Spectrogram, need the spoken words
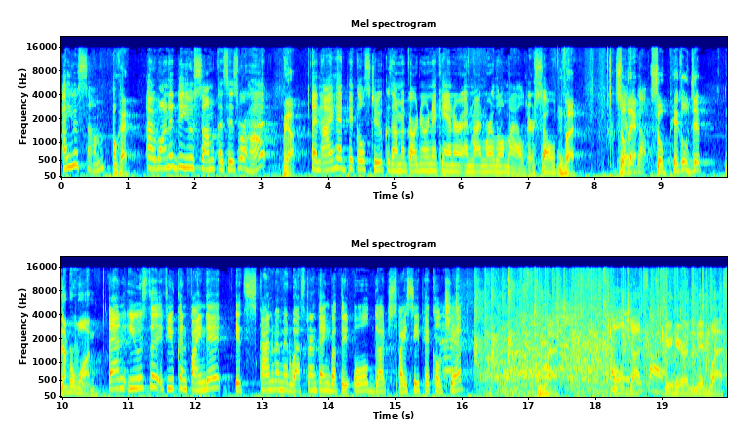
I used some. Okay. I wanted to use some because his were hot. Yeah. And I had pickles too because I'm a gardener and a canner, and mine were a little milder. So, Okay. So There that so pickle dip number one. and use the if you can find it. It's kind of a Midwestern thing, but the old Dutch spicy pickle chip. Okay. Old Dutch. solid. You're here in the Midwest.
